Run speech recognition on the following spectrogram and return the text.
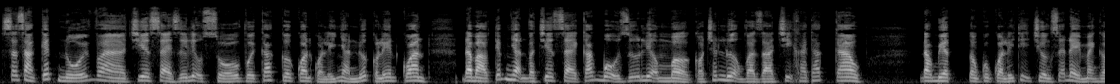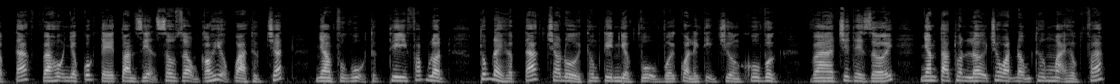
sẵn sàng kết nối và chia sẻ dữ liệu số với các cơ quan quản lý nhà nước có liên quan, đảm bảo tiếp nhận và chia sẻ các bộ dữ liệu mở có chất lượng và giá trị khai thác cao. Đặc biệt, Tổng cục Quản lý thị trường sẽ đẩy mạnh hợp tác và hội nhập quốc tế toàn diện sâu rộng có hiệu quả thực chất nhằm phục vụ thực thi pháp luật, thúc đẩy hợp tác trao đổi thông tin nghiệp vụ với quản lý thị trường khu vực và trên thế giới nhằm tạo thuận lợi cho hoạt động thương mại hợp pháp,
